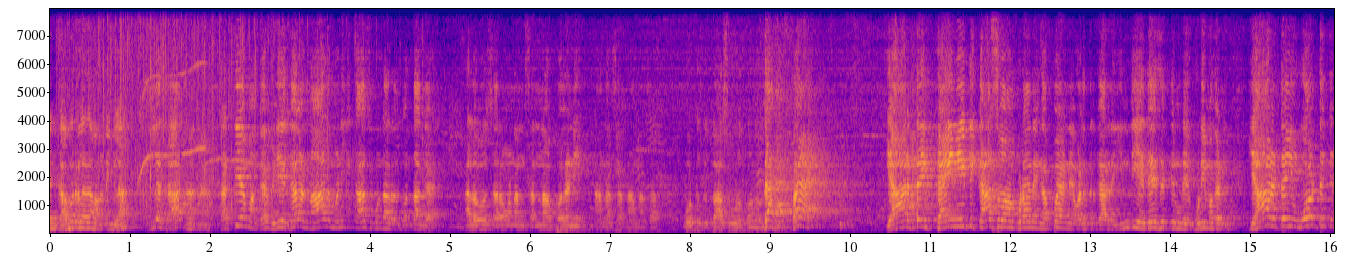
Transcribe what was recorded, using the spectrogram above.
ஏன் கவர்ல தான் வாங்குனீங்களா? இல்ல சார் சத்தியமாங்க விடிய காலம் நாலு மணிக்கு காசு கொண்டாடுறதுக்கு வந்தாங்க. ஹலோ சரவணன் சன்னா பழனி. நான் தான் சார் நான் தான் சார். ஓட்டுக்கு காசு கொடுக்கணும். யார்கிட்டையும் கை நீட்டி காசு வாங்க கூடாது எங்க அப்பா என்னை வளர்த்திருக்காரு. இந்திய தேசத்தினுடைய குடிமகன். யார்கிட்டையும் ஓட்டுக்கு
